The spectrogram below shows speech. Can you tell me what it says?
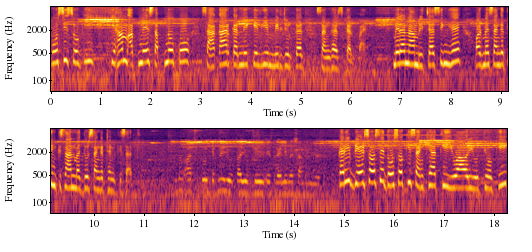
कोशिश होगी कि हम अपने सपनों को साकार करने के लिए मिलजुल कर संघर्ष कर पाए। मेरा नाम रिचा सिंह है और मैं संगठन किसान मजदूर संगठन के साथ आज कितने युवता युवती इस रैली में शामिल हुए थे? करीब डेढ़ सौ से दो सौ की संख्या थी युवा और युवतियों की।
